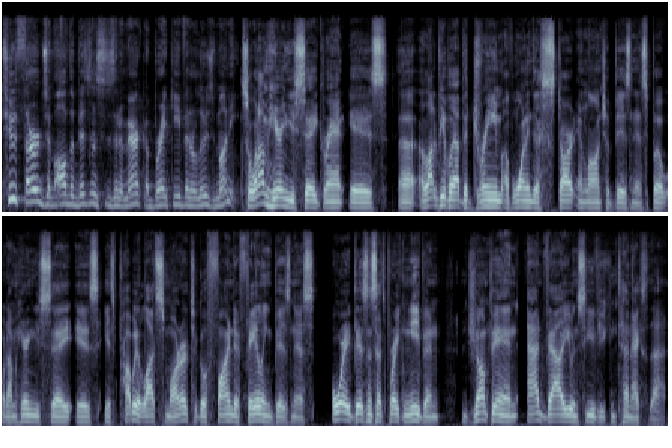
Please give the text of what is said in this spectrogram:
Two thirds of all the businesses in America break even or lose money. So, what I'm hearing you say, Grant, is uh, a lot of people have the dream of wanting to start and launch a business. But what I'm hearing you say is it's probably a lot smarter to go find a failing business or a business that's breaking even jump in, add value, and see if you can 10x that.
